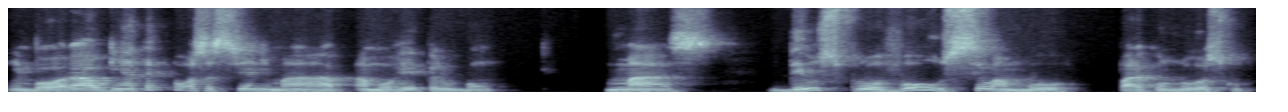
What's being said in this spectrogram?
embora alguém até possa se animar a morrer pelo bom. Mas Deus provou o seu amor para conosco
